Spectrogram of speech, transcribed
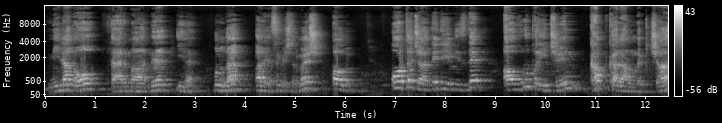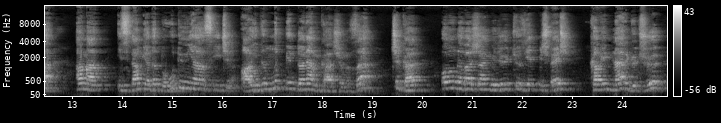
Milano fermanı ile. Bunu da araya sıkıştırmış oldum. Orta Çağ dediğimizde Avrupa için kapkaranlık çağ ama İslam ya da Doğu dünyası için aydınlık bir dönem karşımıza çıkar. Onun da başlangıcı 375 kavimler göçü,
